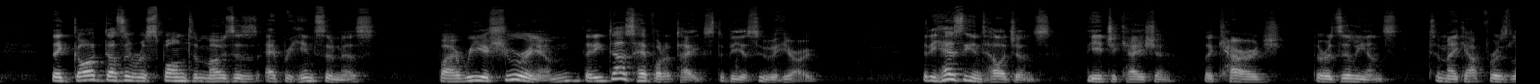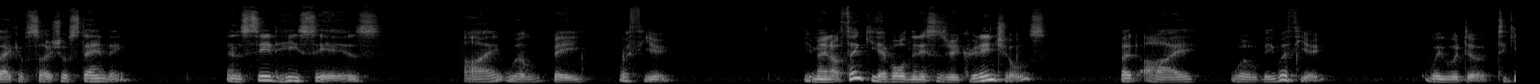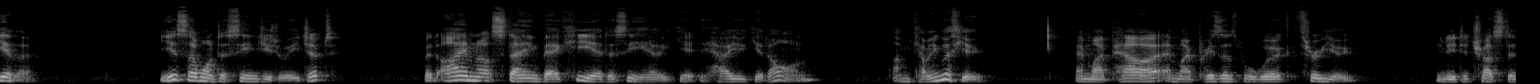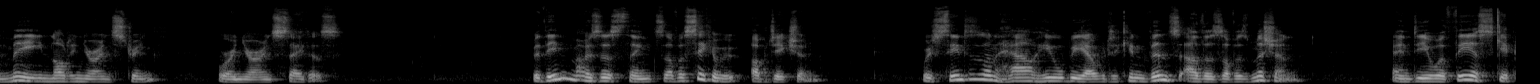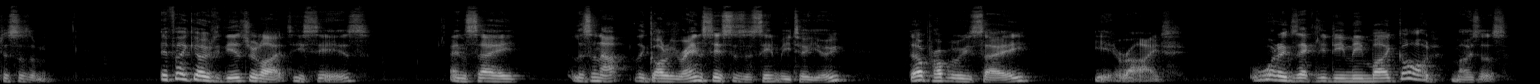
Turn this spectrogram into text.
that God doesn't respond to Moses' apprehensiveness by reassuring him that he does have what it takes to be a superhero, that he has the intelligence, the education, the courage, the resilience to make up for his lack of social standing. Instead, he says, I will be with you. You may not think you have all the necessary credentials, but I will be with you. We will do it together. Yes, I want to send you to Egypt but I am not staying back here to see how you get, how you get on. I'm coming with you, and my power and my presence will work through you. You need to trust in me, not in your own strength or in your own status. But then Moses thinks of a second objection, which centers on how he will be able to convince others of his mission and deal with their skepticism. If I go to the Israelites, he says, and say, Listen up, the God of your ancestors has sent me to you, they'll probably say, Yeah, right. What exactly do you mean by God, Moses?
